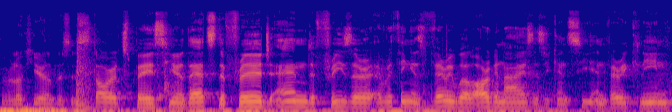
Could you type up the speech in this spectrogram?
So look here, this is storage space here. That's the fridge and the freezer. Everything is very well organized as you can see and very clean.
